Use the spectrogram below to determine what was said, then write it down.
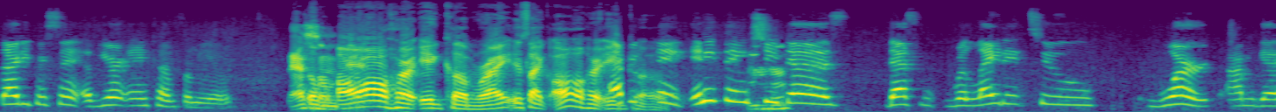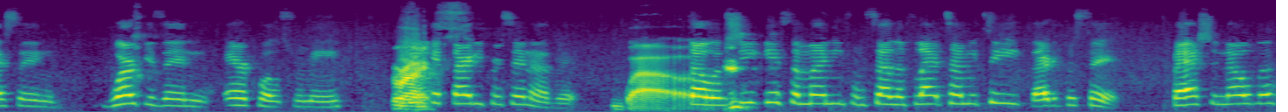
thirty percent of your income from you. That's So all her income, right? It's like all her income. Everything, anything she Mhm. does that's related to work. I'm guessing work is in air quotes for me. Right. get thirty percent of it. Wow. So if she gets some money from selling flat tummy tea, thirty percent. Fashion Nova,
